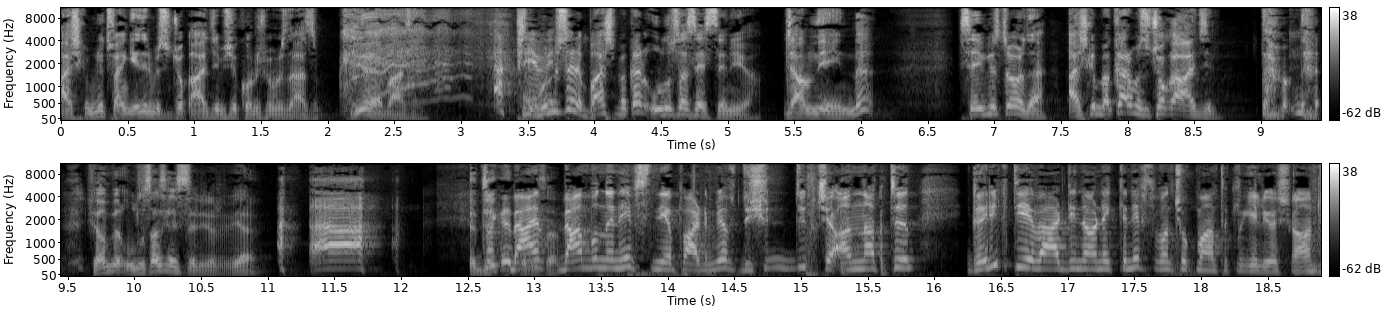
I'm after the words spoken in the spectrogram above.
Aşkım lütfen gelir misin çok acil bir şey konuşmamız lazım diyor ya bazen. Şimdi bunun üzerine başbakan ulusa sesleniyor canlı yayında. Sevgilisi orada. Aşkım bakar mısın çok acil. Tamam da şu an ben ulusa sesleniyorum ya. Çok enteresan. Ben ben bunların hepsini yapardım. Ya. Düşündükçe anlattığın garip diye verdiğin örneklerin hepsi bana çok mantıklı geliyor şu anda.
